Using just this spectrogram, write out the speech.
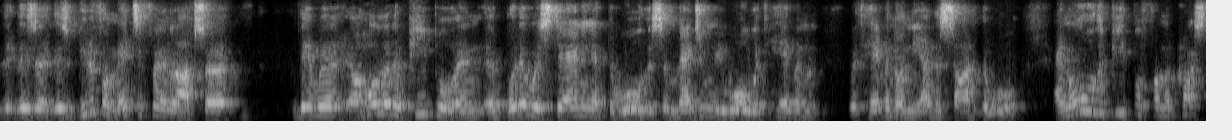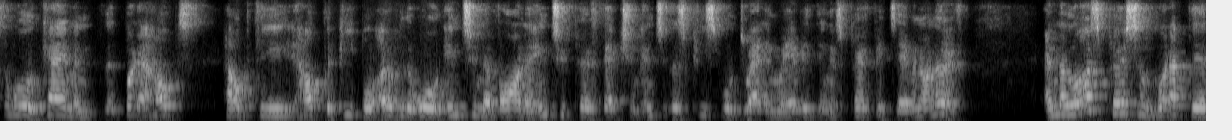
there's a, there's a beautiful metaphor in life. So there were a whole lot of people, and the Buddha was standing at the wall, this imaginary wall with heaven, with heaven on the other side of the wall. And all the people from across the world came, and the Buddha helped helped the helped the people over the wall into nirvana, into perfection, into this peaceful dwelling where everything is perfect, heaven on earth. And the last person got up there,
